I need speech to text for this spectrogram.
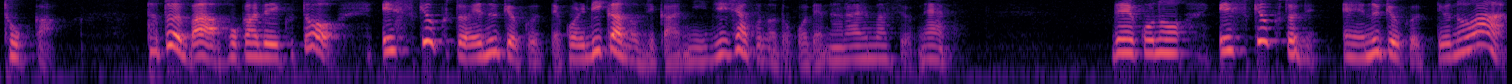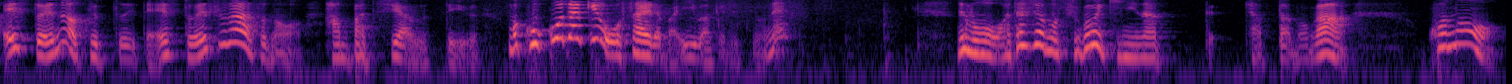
とか例えば他でいくと S 極と N 極ってこれ理科の時間に磁石のとこで習いますよね。でこの S 極と N 極っていうのは S と N はくっついて S と S はその反発し合うっていう、まあ、ここだけを押さえればいいわけですよね。でも私はもうすごい気になってちゃったのがこの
